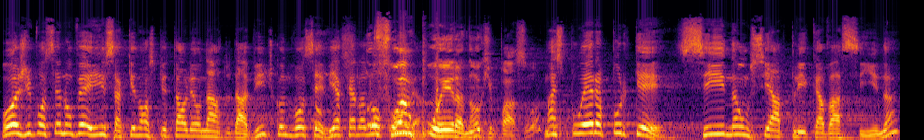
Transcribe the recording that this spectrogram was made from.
Hoje você não vê isso aqui no Hospital Leonardo da Vinci, quando você vê aquela loucura. Não foi uma poeira não que passou? Mas poeira por quê? Se não se aplica a vacina,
